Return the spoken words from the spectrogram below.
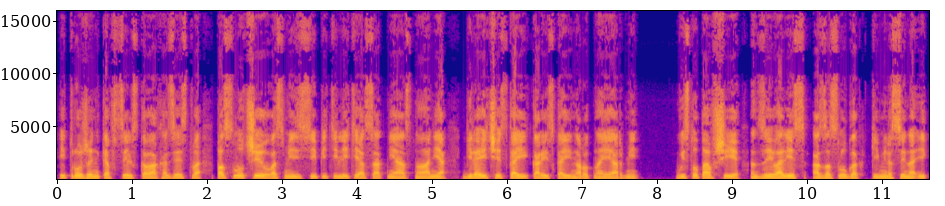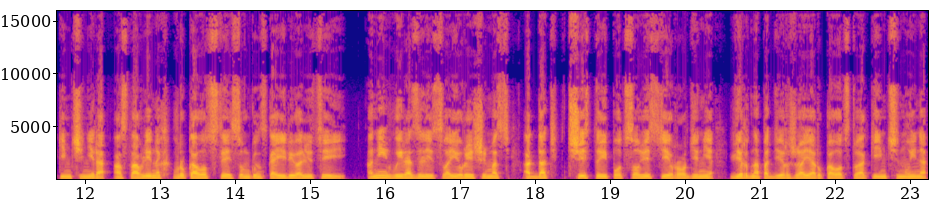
и тружеников сельского хозяйства по случаю 85-летия со дня основания героической Корейской народной армии. Выступавшие отзывались о заслугах Ким Ир Сена и Ким Чен Ира, оставленных в руководстве Сунгунской революции. Они выразили свою решимость отдать чистые под совести Родине, верно поддерживая руководство Ким Чен Уина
